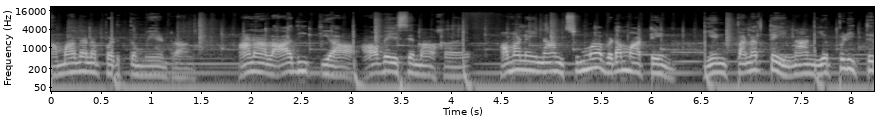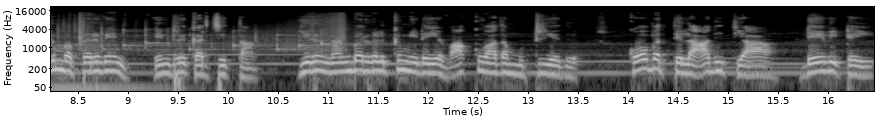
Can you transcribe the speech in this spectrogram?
சமாதானப்படுத்த முயன்றான். ஆனால் ஆதித்யா ஆவேசமாக அவனை நான் சும்மா விடமாட்டேன். என் பணத்தை நான் எப்படி திரும்ப பெறுவேன்? என்று கர்ஜித்தான். இரு நண்பர்களுக்கும் இடையே வாக்குவாதம் முற்றியது. கோபத்தில் ஆதித்யா டேவிட்டை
